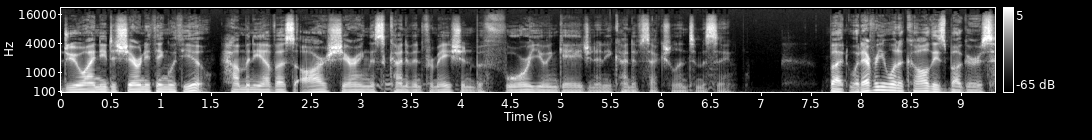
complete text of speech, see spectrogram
Do I need to share anything with you? How many of us are sharing this kind of information before you engage in any kind of sexual intimacy? But whatever you want to call these buggers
